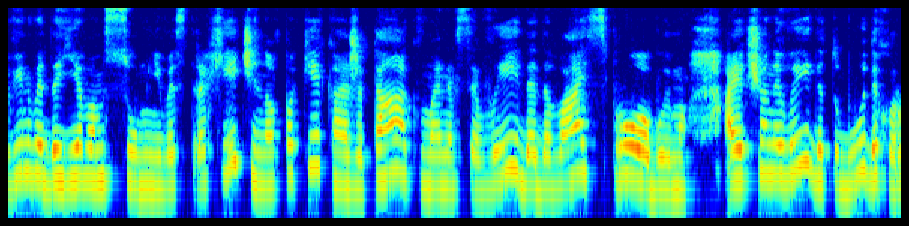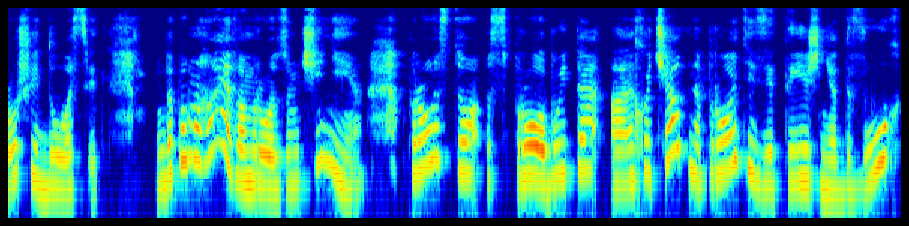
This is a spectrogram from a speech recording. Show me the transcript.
Він видає вам сумніви, страхи, чи навпаки каже, так, в мене все вийде, давай спробуємо. А якщо не вийде, то буде хороший досвід. Допомагає вам розум чи ні? Просто спробуйте, хоча б на протязі тижня-двох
